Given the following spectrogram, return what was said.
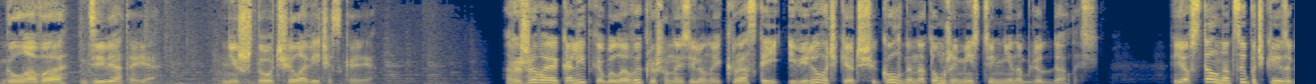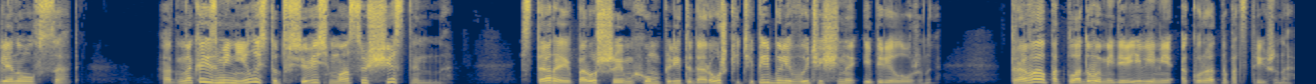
Глава девятая. Ничто человеческое. Ржавая калитка была выкрашена зеленой краской, и веревочки от щеколды на том же месте не наблюдалось. Я встал на цыпочки и заглянул в сад. Однако изменилось тут все весьма существенно. Старые, поросшие мхом плиты дорожки теперь были вычищены и переложены. Трава под плодовыми деревьями аккуратно подстрижена.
